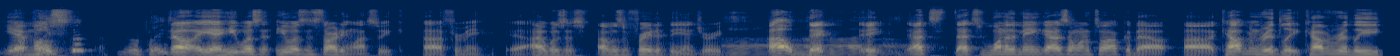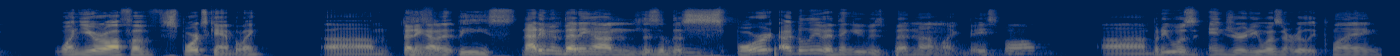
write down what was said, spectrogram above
yeah, most. him? You replaced No, yeah, he wasn't. He wasn't starting last week. Uh, for me, I was. just- I was afraid of the injury. Oh, they, they, Ah. that's that's one of the main guys I want to talk about. Uh, Calvin Ridley. Calvin Ridley, one year off of sports gambling, um, betting He's on a beast. Not even betting on the, the sport. I believe. I think he was betting on like baseball. Um, but he was injured. He wasn't really playing.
